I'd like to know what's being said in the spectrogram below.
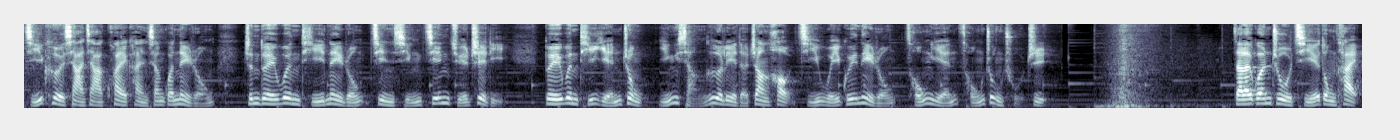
即刻下架快看相关内容，针对问题内容进行坚决治理，对问题严重、影响恶劣的账号及违规内容从严从重处置。再来关注企业动态。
